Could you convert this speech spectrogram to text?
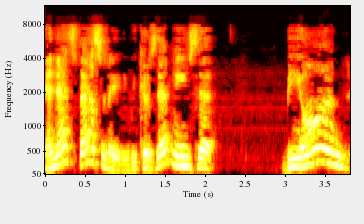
And that's fascinating because that means that beyond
